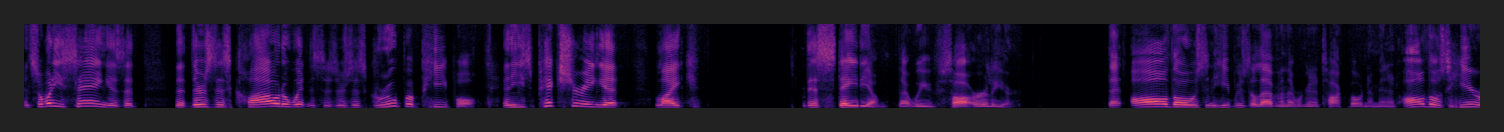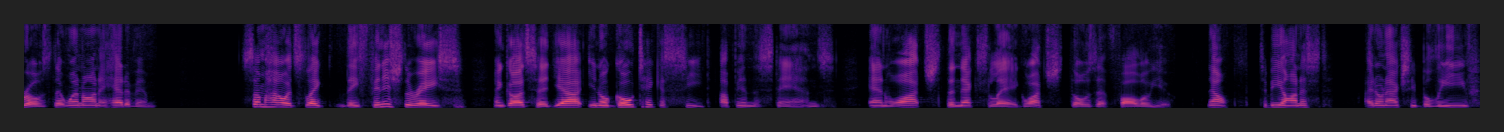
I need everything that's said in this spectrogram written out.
And so what he's saying is that that there's this cloud of witnesses. There's this group of people, and he's picturing it like this stadium that we saw earlier that all those in Hebrews 11 that we're going to talk about in a minute, all those heroes that went on ahead of him, somehow it's like they finished the race and God said, Yeah, you know, go take a seat up in the stands and watch the next leg, watch those that follow you. Now, to be honest, I don't actually believe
